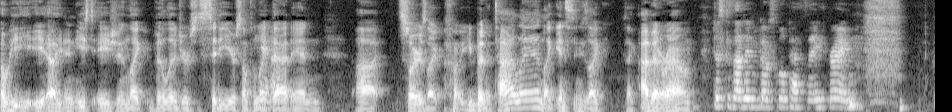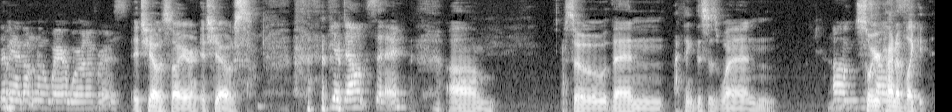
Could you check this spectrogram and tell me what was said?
Oh, he, he uh, an East Asian like village or city or something like that, and uh, Sawyer's like, "Oh, you've been to Thailand?" Like instant, he's like, "He's like, I've been around." Just because I didn't go to school past the eighth grade. I mean, I don't know where wherever is. It shows, Sawyer. It shows. You don't say. um, so then I think this is when Um, Sawyer kind of like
